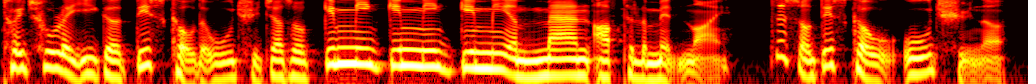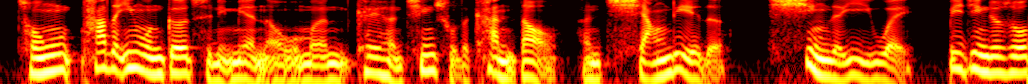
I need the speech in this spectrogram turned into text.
推出了一个 disco 的舞曲，叫做《Give Me Give Me Give Me a Man After the Midnight》。这首 disco 舞曲呢。从他的英文歌词里面呢，我们可以很清楚的看到很强烈的性的意味。毕竟就是说，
